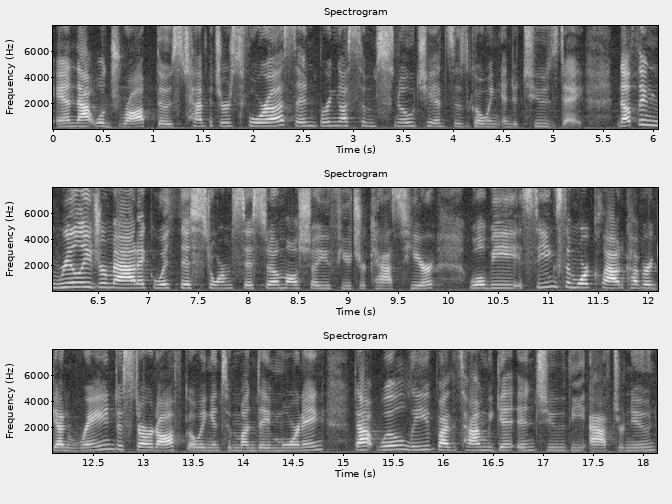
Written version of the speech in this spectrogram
and that will drop those temperatures for us and bring us some snow chances going into Tuesday. Nothing really dramatic with this storm system. I'll show you future Futurecast here. We'll be seeing some more cloud cover again, rain to start off going into Monday morning. That will leave by the time we get into the afternoon.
